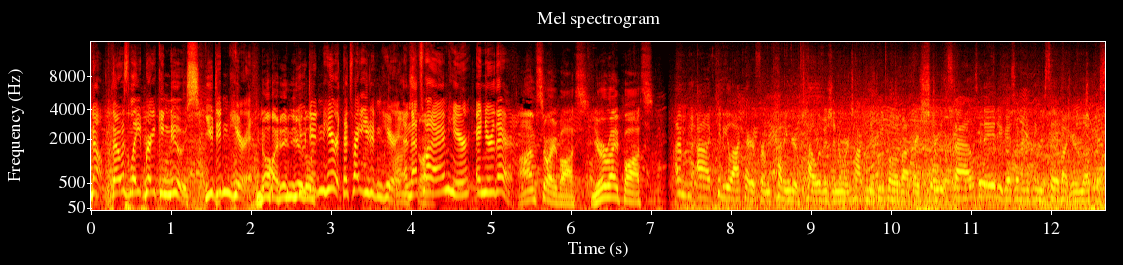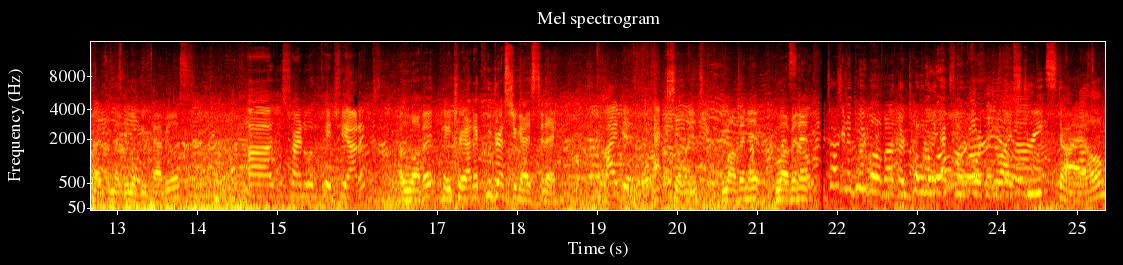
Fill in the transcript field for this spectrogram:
No, that was late breaking news. You didn't hear it. No, I didn't hear You didn't hear it. That's right, you didn't hear it. I'm and that's sorry. why I'm here, and you're there. I'm sorry, boss. You're right, boss. I'm uh, Kitty Lockhart from Cutting Group Television, and we're talking to people about their street style today. Do you guys have anything to say about your look aside from that you're looking fabulous? Uh, just trying to look patriotic. I love it. Patriotic. Who dressed you guys today? I did. Excellent. Loving it. Loving it. We're talking to people about their totally excellent 4th of July street style.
